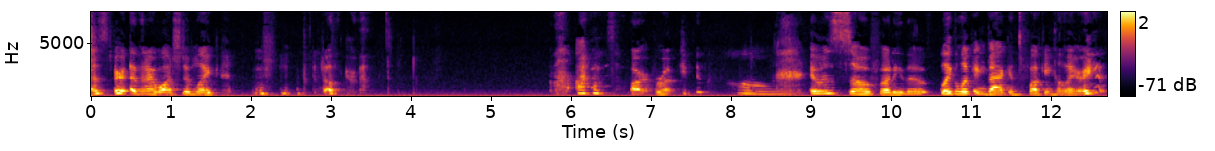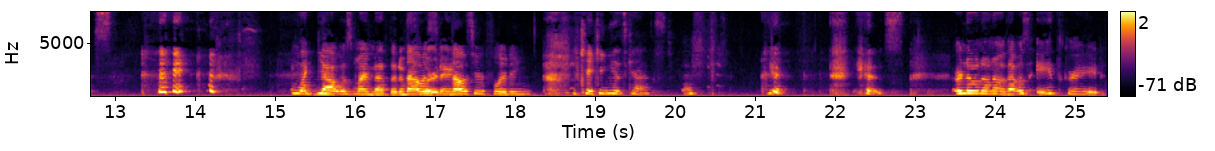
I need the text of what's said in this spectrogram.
faster, and then I watched him like put it on the ground. I was heartbroken. Oh. It was so funny though. Like looking back, it's fucking hilarious. Like You- that was my method of that flirting. was that was your flirting, kicking his cast. yeah. Yes. Or no, no, no. That was eighth grade.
